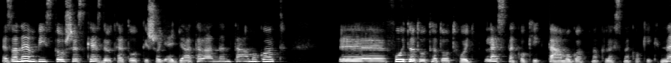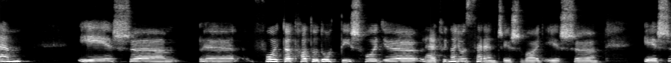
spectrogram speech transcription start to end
Ez a nem biztos, ez kezdődhet ott is, hogy egyáltalán nem támogat, folytatódhatott, hogy lesznek, akik támogatnak, lesznek, akik nem, és folytathatod ott is, hogy lehet, hogy nagyon szerencsés vagy, és és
